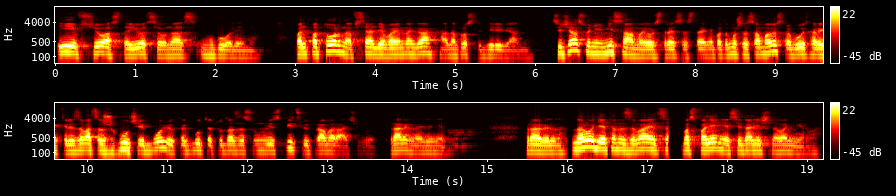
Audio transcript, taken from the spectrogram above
И все остается у нас в голени. Пальпаторно вся левая нога, она просто деревянная. Сейчас у нее не самое острое состояние, потому что самое острое будет характеризоваться жгучей болью, как будто туда засунули спицу и проворачивают. Правильно или нет? Правильно. В народе это называется воспаление седалищного нерва,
